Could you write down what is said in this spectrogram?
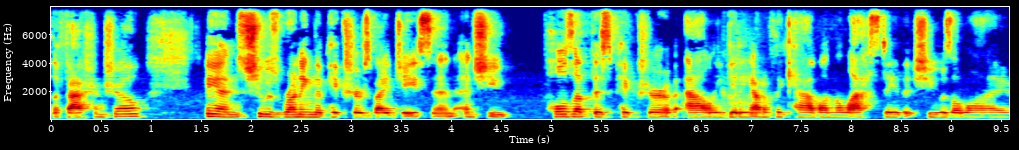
the fashion show and she was running the pictures by jason and she pulls up this picture of Allie getting out of the cab on the last day that she was alive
